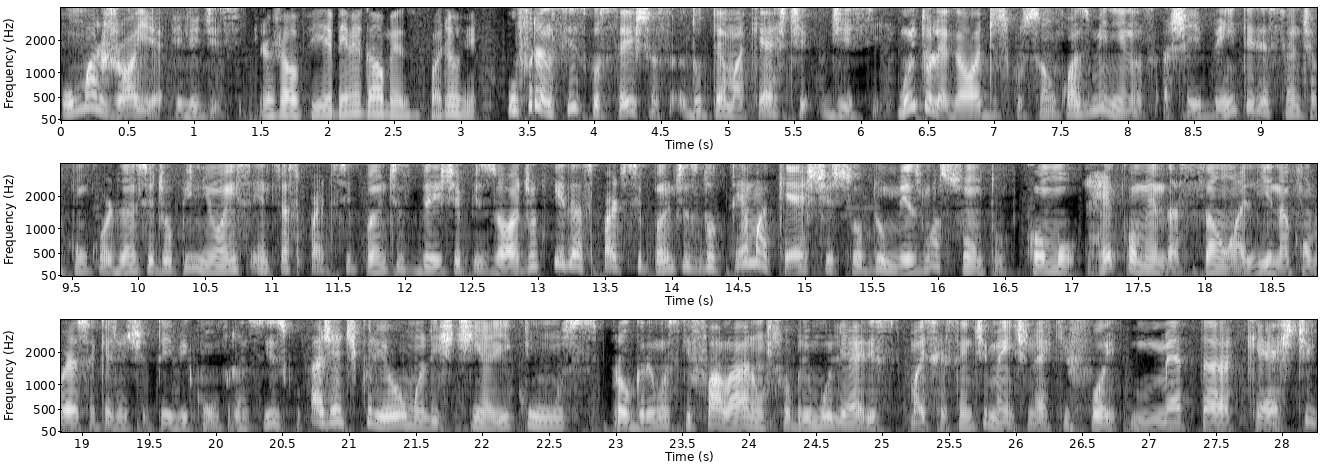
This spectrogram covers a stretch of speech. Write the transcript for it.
uma joia, ele disse. Eu já ouvi, é bem legal mesmo, pode ouvir. O Francisco Seixas, do TemaCast, disse: Muito legal a discussão com as meninas. Achei bem interessante a concordância de opiniões entre as participantes deste episódio e das participantes do TemaCast sobre o mesmo assunto. Como recomendação, ali na conversa que a gente teve com o Francisco, a gente criou uma listinha aí com os programas que falaram sobre mulheres mais recentemente, né? Que foi MetaCast,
